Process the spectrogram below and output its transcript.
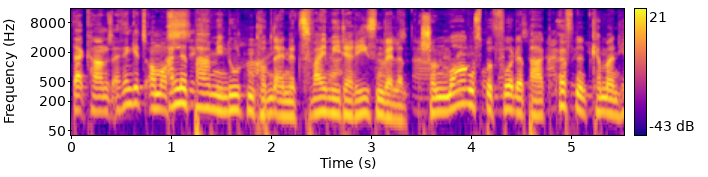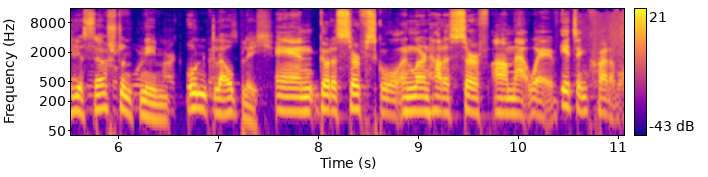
that comes. I think it's almost Alle paar Minuten kommt eine 2 Meter Riesenwelle. Schon morgens, bevor der Park öffnet, kann man hier Surfstunden nehmen. Unglaublich. and go to surf school and learn how to surf on that wave. It's incredible.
